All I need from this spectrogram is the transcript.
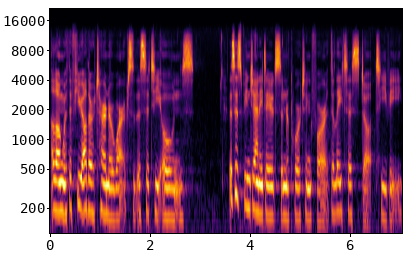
along with a few other Turner works that the city owns. This has been Jenny Davidson reporting for the latest.tv.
